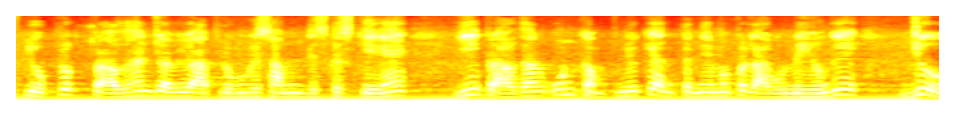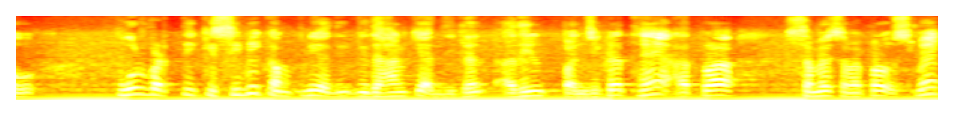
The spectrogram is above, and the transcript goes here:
ये उपरोक्त प्रावधान जो अभी आप लोगों के सामने डिस्कस किए गए हैं, ये प्रावधान उन कंपनियों के अंतर्नियमों पर लागू नहीं होंगे जो पूर्ववर्ती किसी भी कंपनी विधान के अधीन पंजीकृत हैं अथवा समय समय पर उसमें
